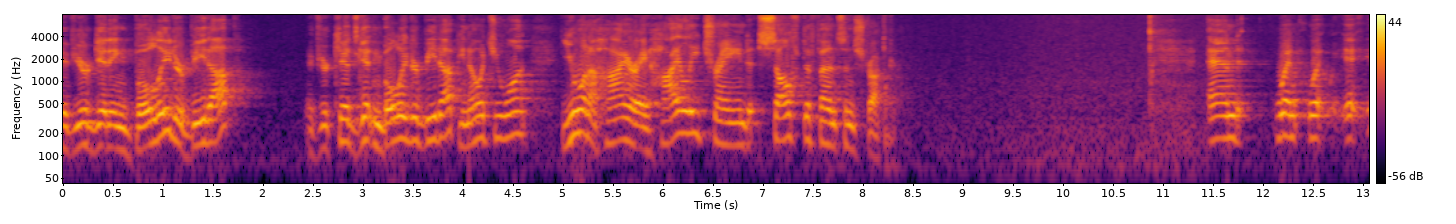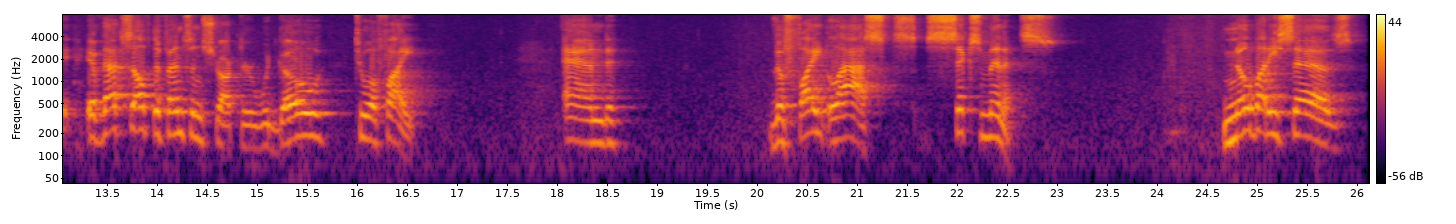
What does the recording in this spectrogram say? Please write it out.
if you're getting bullied or beat up, if your kid's getting bullied or beat up, you know what you want? you want to hire a highly trained self defense instructor. And when, when, if that self defense instructor would go to a fight and the fight lasts six minutes, nobody says,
